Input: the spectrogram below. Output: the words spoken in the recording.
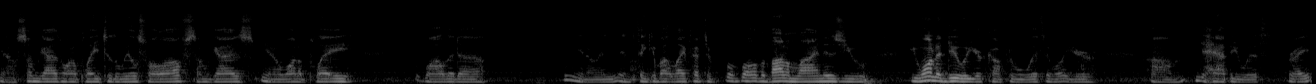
You know, some guys want to play till the wheels fall off. Some guys, you know, want to play while it, uh, you know, and, and think about life after football. The bottom line is you you want to do what you're comfortable with and what you're um, happy with, right?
